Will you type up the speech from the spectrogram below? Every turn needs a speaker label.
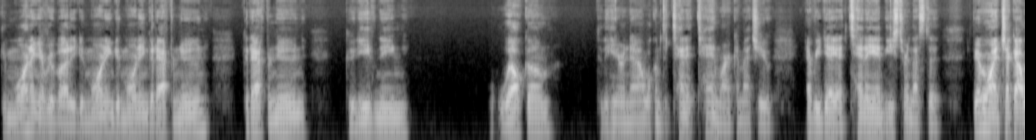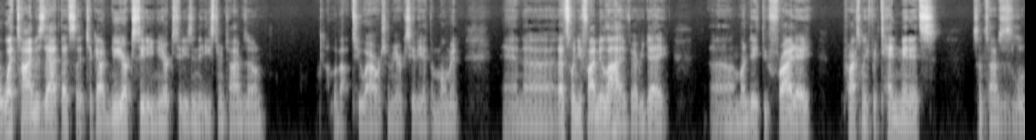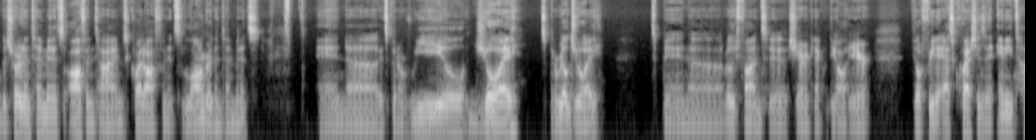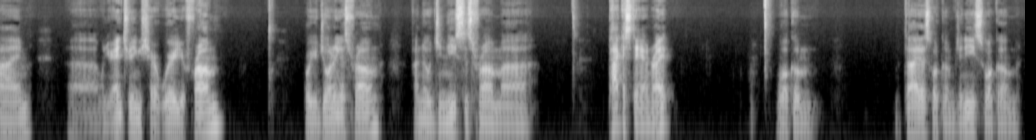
Speaker 1: Good morning, everybody. Good morning, good morning, good afternoon, good afternoon, good evening. Welcome to the here and now. Welcome to 10 at 10, where I come at you every day at 10 a.m. Eastern. That's the, if you ever want to check out what time is that, that's a, check out New York City. New York City is in the Eastern time zone. I'm about two hours from New York City at the moment. And uh, that's when you find me live every day, uh, Monday through Friday, approximately for 10 minutes. Sometimes it's a little bit shorter than 10 minutes. Oftentimes, quite often, it's longer than 10 minutes. And uh, it's been a real joy. It's been a real joy. It's been uh, really fun to share and connect with you all here. Feel free to ask questions at any time. Uh, when you're entering, share where you're from, where you're joining us from I know Janice is from uh, Pakistan, right? Welcome, Matthias. Welcome, Janice. Welcome,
